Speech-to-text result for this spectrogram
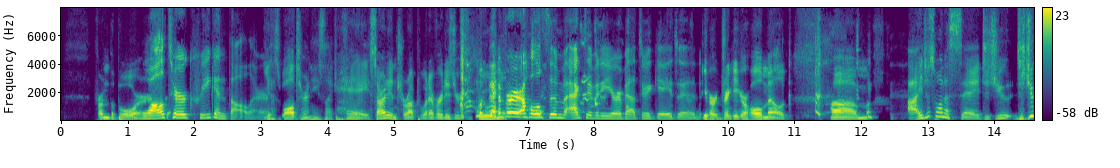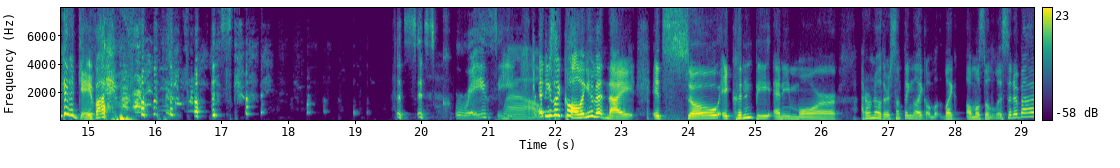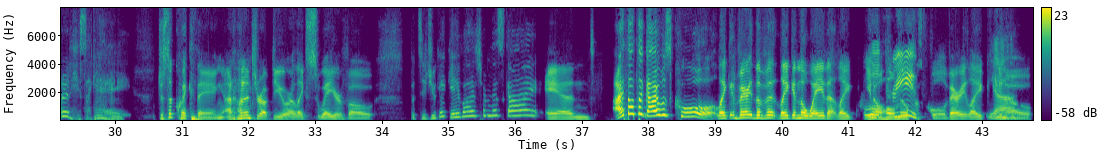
from the board. Walter Kriegenthaler. Yes, Walter, and he's like, "Hey, sorry to interrupt whatever it is you're doing. Whatever wholesome activity you're about to engage in. You're drinking your whole milk." Um, I just want to say, did you did you get a gay vibe from, from this guy? This is crazy. Wow. And he's like calling him at night. It's so it couldn't be any more. I don't know. There's something like like almost illicit about it. He's like, mm-hmm. hey, just a quick thing. I don't want to interrupt you or like sway your vote. But did you get gay vibes from this guy? And I thought the guy was cool. Like very the like in the way that like you know whole milk cool. Very like Yeah. you know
